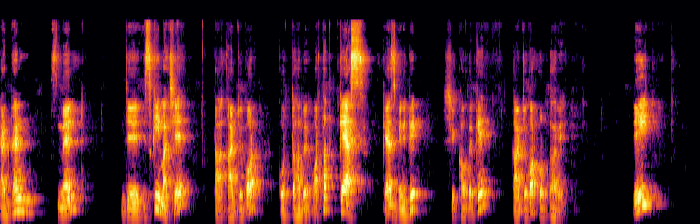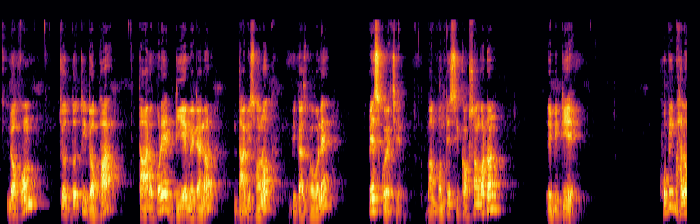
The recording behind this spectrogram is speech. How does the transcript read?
অ্যাডভান্সমেন্ট যে স্কিম আছে, তা কার্যকর করতে হবে। অর্থাৎ ক্যাশ ক্যাশ বেনিফিট শিক্ষকদেরকে কার্যকর করতে হবে। এই রকম চোদ্দোটি দফা তার উপরে ডিএ মেটানোর দাবি সনদ বিকাশ ভবনে পেশ করেছে। বামপন্থী শিক্ষক সংগঠন এবিটিএ খুবই ভালো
